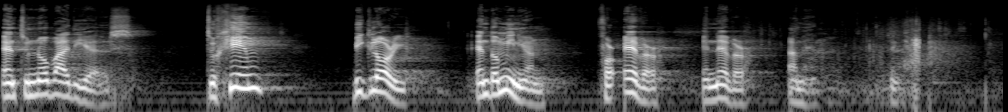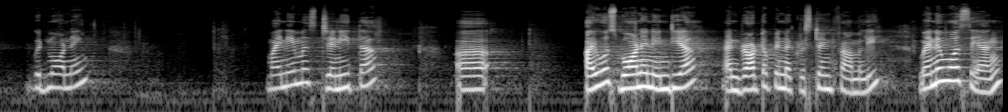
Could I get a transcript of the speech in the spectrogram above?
and to nobody else. To him be glory and dominion forever and ever. Amen. Thank you. Good morning. My name is Janita. Uh, I was born in India and brought up in a Christian family. When I was young,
